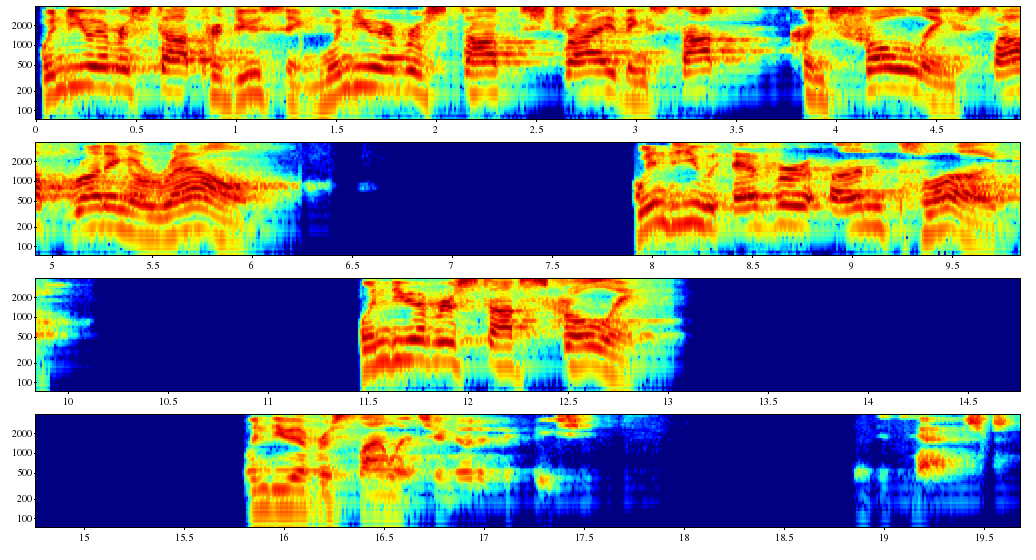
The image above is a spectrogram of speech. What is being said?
When do you ever stop producing? When do you ever stop striving? Stop controlling? Stop running around? When do you ever unplug? When do you ever stop scrolling? When do you ever silence your notifications and detach?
